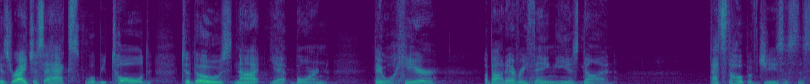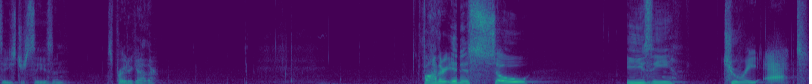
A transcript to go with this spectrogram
His righteous acts will be told to those not yet born. They will hear about everything he has done. That's the hope of Jesus this Easter season. Let's pray together. Father, it is so easy to react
